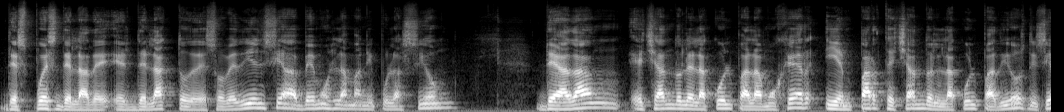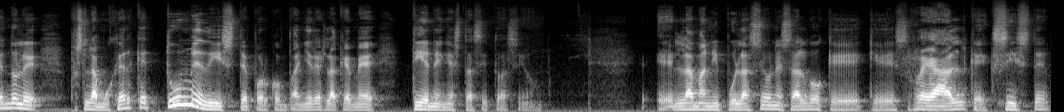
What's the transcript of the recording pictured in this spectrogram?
después del acto de desobediencia, vemos la manipulación de Adán echándole la culpa a la mujer y en parte echándole la culpa a Dios, diciéndole, pues la mujer que tú me diste por compañera es la que me tiene en esta situación. Eh, la manipulación es algo que, es real, que existe,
